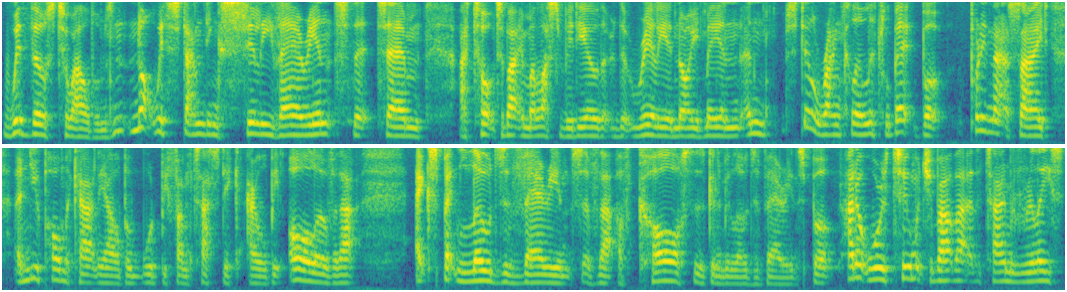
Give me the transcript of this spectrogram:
with those two albums, notwithstanding silly variants that um, I talked about in my last video that, that really annoyed me and, and still rankle a little bit, but putting that aside, a new Paul McCartney album would be fantastic. I will be all over that expect loads of variants of that. Of course, there's going to be loads of variants, but I don't worry too much about that at the time of release.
